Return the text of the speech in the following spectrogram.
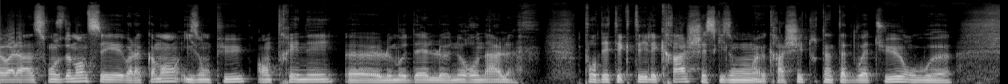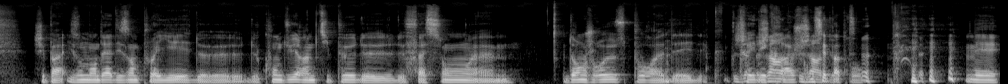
voilà, ce qu'on se demande, c'est voilà, comment ils ont pu entraîner le modèle neuronal pour détecter les crashs. Est-ce qu'ils ont crashé tout un tas de voitures ou je sais pas, ils ont demandé à des employés de, conduire un petit peu de, façon euh, dangereuse pour euh, créer des crashs. Je ne sais pas trop. Mais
